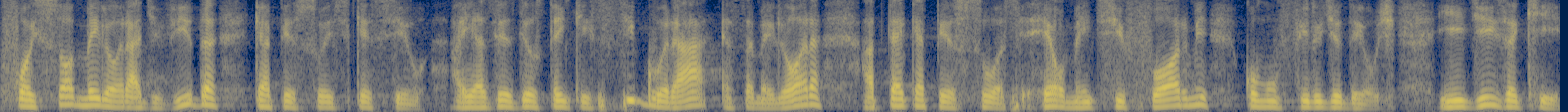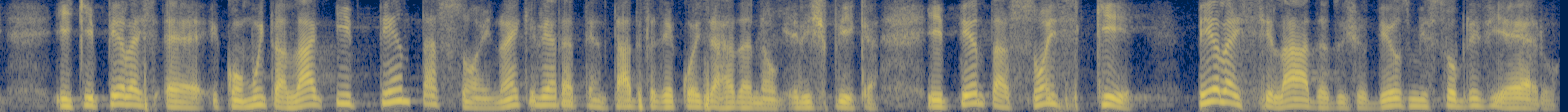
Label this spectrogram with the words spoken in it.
Foi só melhorar de vida que a pessoa esqueceu. Aí às vezes Deus tem que segurar essa melhora até que a pessoa realmente se forme como um filho de Deus. E diz aqui, e que pelas, é, com muita lágrima e tentações, não é que ele era tentado a fazer coisa errada não, ele explica, e tentações que pelas ciladas dos judeus me sobrevieram.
